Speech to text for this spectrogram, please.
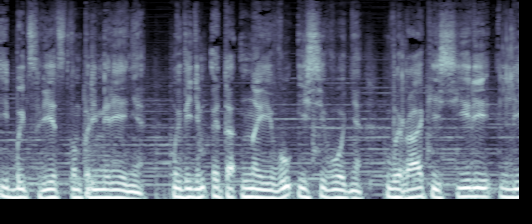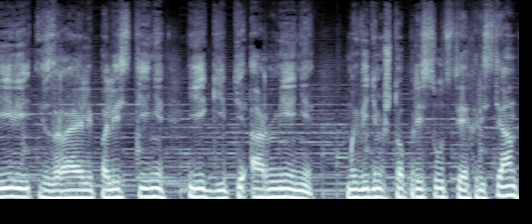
и быть средством примирения. Мы видим это наяву и сегодня в Ираке, Сирии, Ливии, Израиле, Палестине, Египте, Армении. Мы видим, что присутствие христиан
